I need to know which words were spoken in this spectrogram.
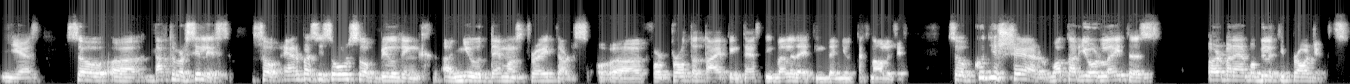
Yes. So, uh, Dr. Vassilis, so Airbus is also building uh, new demonstrators uh, for prototyping, testing, validating the new technologies. So could you share what are your latest urban air mobility projects?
